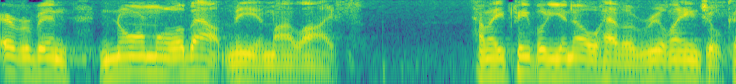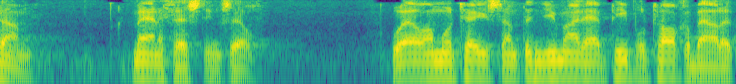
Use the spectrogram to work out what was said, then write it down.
ever been normal about me in my life. How many people you know have a real angel come, manifest himself? Well, I'm going to tell you something. You might have people talk about it.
